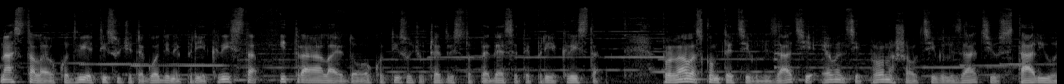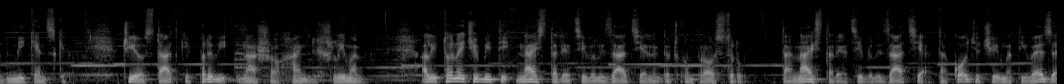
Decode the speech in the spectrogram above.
nastala je oko 2000. godine prije Krista i trajala je do oko 1450. prije Krista. Pronalaskom te civilizacije Evans je pronašao civilizaciju stariju od Mikenske, čije ostatke prvi našao Heinrich Schliemann. Ali to neće biti najstarija civilizacija na grčkom prostoru. Ta najstarija civilizacija također će imati veze,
